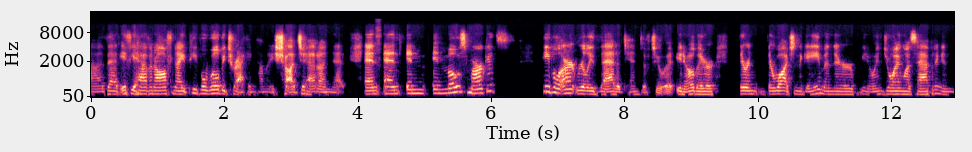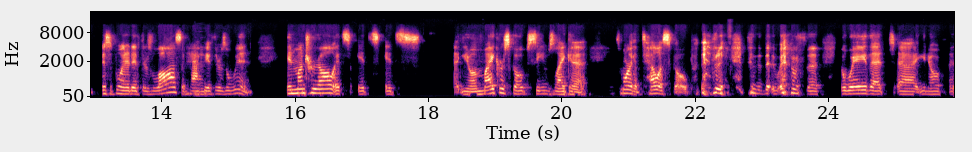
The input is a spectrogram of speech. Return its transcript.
uh, that if you have an off night people will be tracking how many shots you had on net. And and in in most markets people aren't really that attentive to it. You know they're they're in, they're watching the game and they're you know enjoying what's happening and disappointed if there's a loss and happy if there's a win. In Montreal, it's it's it's you know a microscope seems like a it's more like a telescope with the the way that uh, you know uh,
